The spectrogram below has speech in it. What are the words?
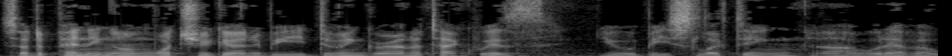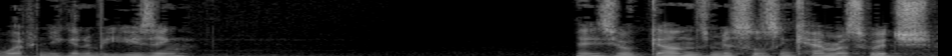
So depending on what you're going to be doing ground attack with, you would be selecting uh, whatever weapon you're going to be using. There's your guns, missiles and camera switch.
